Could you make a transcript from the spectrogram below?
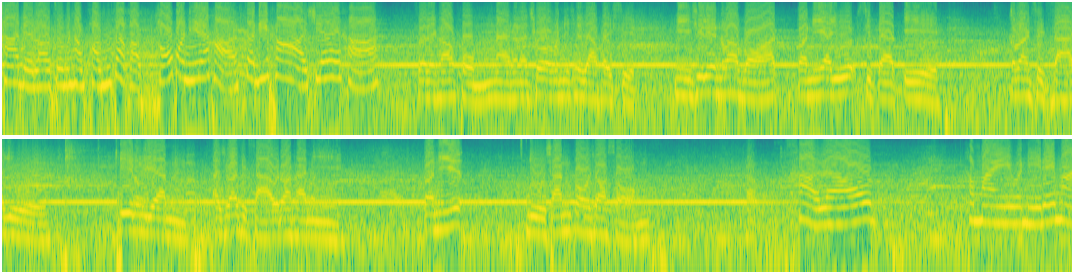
ค่ะ เดี๋ยวเราจะมาทำความรู้จักกับเขาคนนี้เลยค่ะ สวัสดีค่ะ ชื่ออะไรคะ สวัสดีครับ ผมนายธนโชตวณิชยาไพศิษฐ์มีชื่อเล่นว่าบอส ตอนนี้อายุ 18 ปีกำลังศึกษาอยู่ ที่โรงเรียนอาชีวศึกษาอุดรธานี ตอนนี้อยู่ชั้นปวช2ครับ ค่ะแล้วทำไมวันนี้ได้มา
